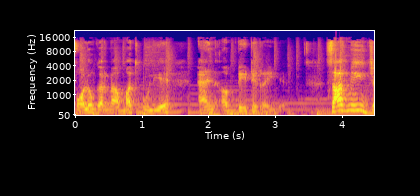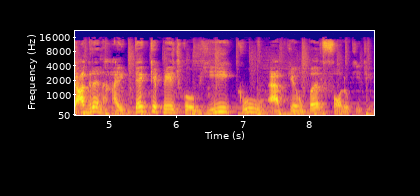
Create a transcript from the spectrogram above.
फॉलो करना मत भूलिए एंड अपडेटेड रहिए। साथ में ही जागरण हाईटेक के पेज को भी कू ऐप के ऊपर फॉलो कीजिए।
